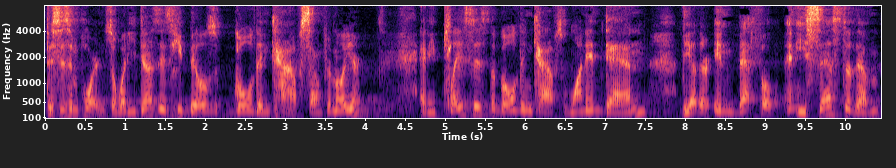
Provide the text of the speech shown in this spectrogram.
This is important. So what he does is he builds golden calves. Sound familiar? and he places the golden calves, one in Dan, the other in Bethel. And he says to them,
